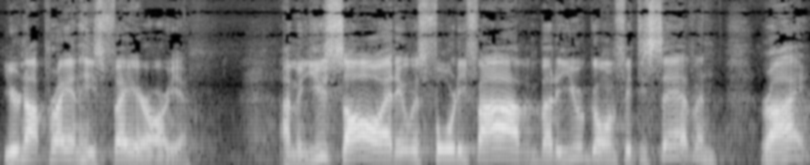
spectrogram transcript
You're not praying he's fair, are you? I mean, you saw it, it was 45, and buddy, you were going 57, right?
